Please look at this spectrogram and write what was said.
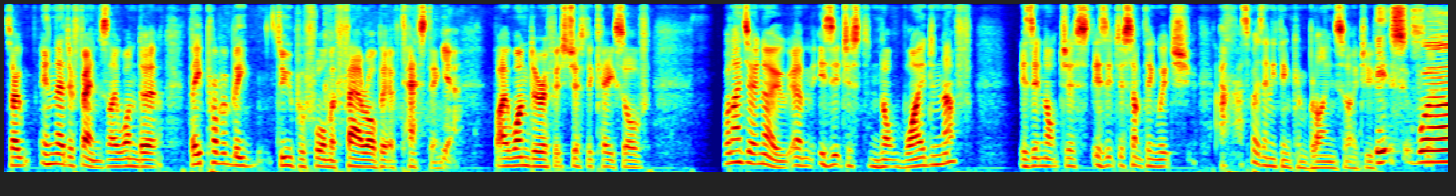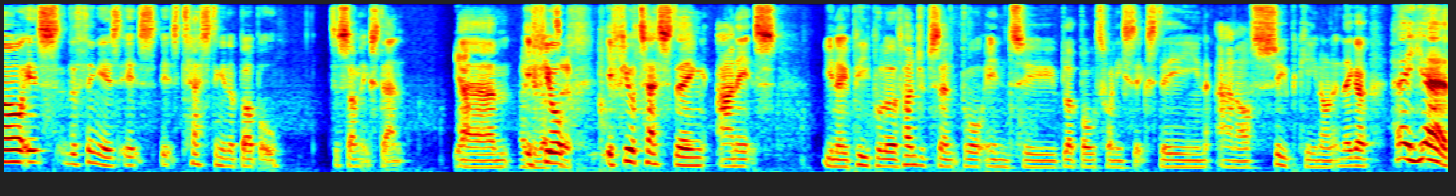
So, in their defense, I wonder, they probably do perform a fair old bit of testing. Yeah. But I wonder if it's just a case of, well, I don't know. Um, is it just not wide enough? Is it not just, is it just something which, I suppose anything can blindside you. It's, well, it's, the thing is, it's, it's testing in a bubble to some extent. Yeah. Um, if, you're, it. if you're testing and it's, you know, people who have 100% brought into Blood Bowl 2016 and are super keen on it, and they go, hey, yeah,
